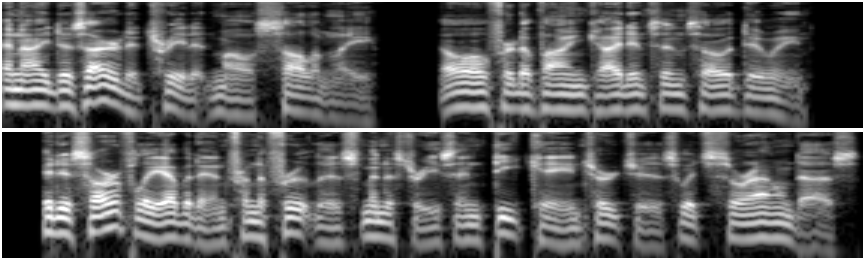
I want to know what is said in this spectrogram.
and I desire to treat it most solemnly. Oh, for divine guidance in so doing! It is sorrowfully evident from the fruitless ministries and decaying churches which surround us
